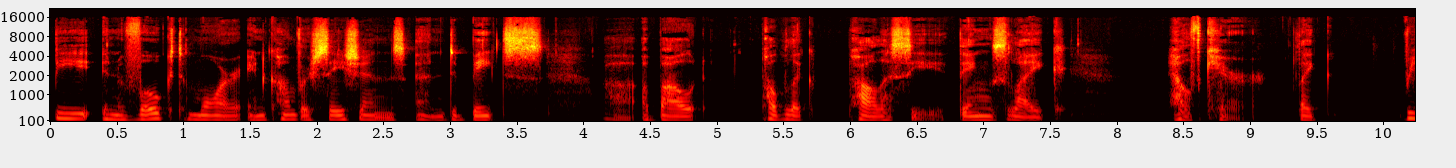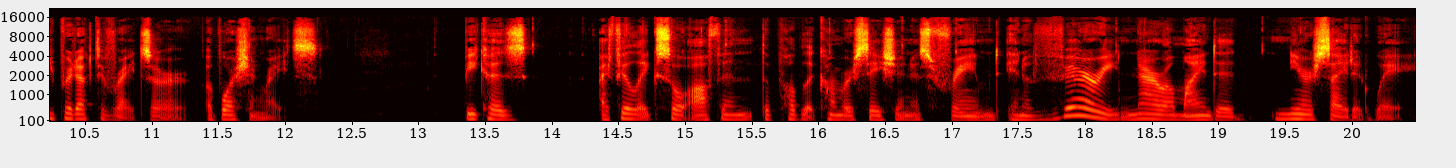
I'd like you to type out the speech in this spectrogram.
be invoked more in conversations and debates uh, about public policy, things like healthcare, like reproductive rights or abortion rights because I feel like so often the public conversation is framed in a very narrow minded, nearsighted way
